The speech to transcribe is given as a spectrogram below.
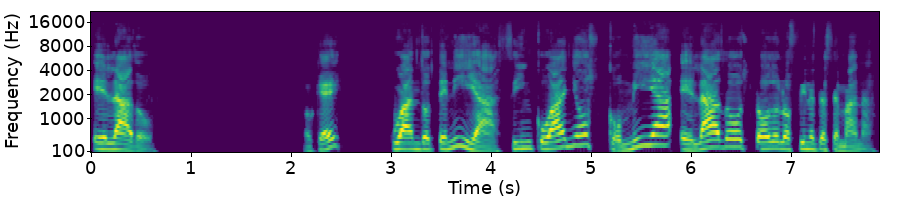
helado. Okay. Cuando tenía cinco años, comía helado todos los fines de semana.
